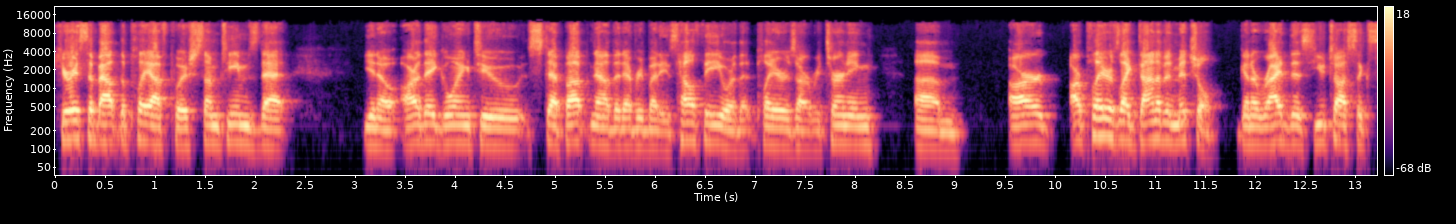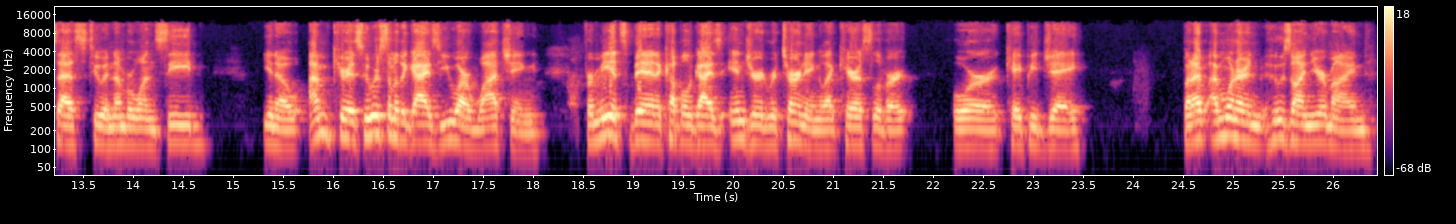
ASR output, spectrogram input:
curious about the playoff push. Some teams that, you know, are they going to step up now that everybody's healthy or that players are returning? Um, are are players like Donovan Mitchell going to ride this Utah success to a number one seed? You know, I'm curious. Who are some of the guys you are watching? For me, it's been a couple of guys injured returning, like Caris LeVert or KPJ. But I, I'm wondering who's on your mind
